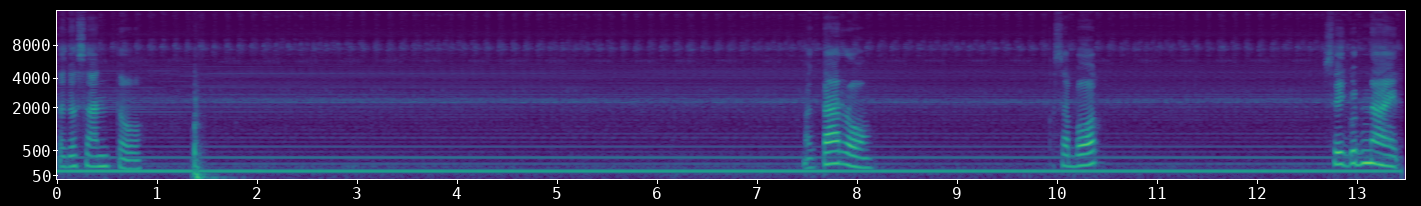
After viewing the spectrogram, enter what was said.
Taga Santo. Magtarong. Kasabot. Say good night.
